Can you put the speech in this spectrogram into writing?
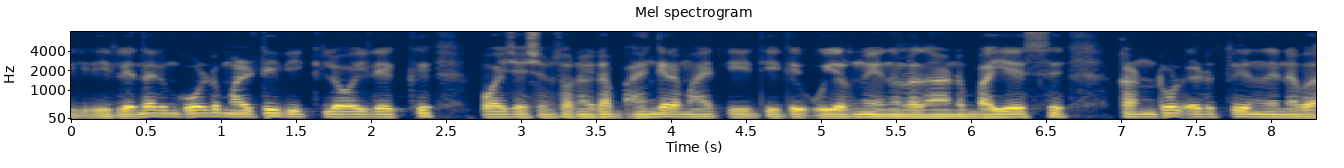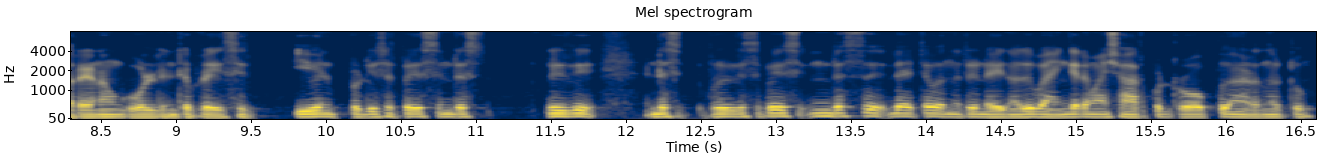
രീതിയിൽ. എന്തായാലും ഗോൾഡ് മൾട്ടി വീക്ക് ലോയിലേക്ക് പോയ ശേഷം സ്വർണവില ഭയങ്കരമായ രീതിയിൽ ഉയർന്നു എന്നുള്ളതാണ്. ബയേഴ്സ് കൺട്രോൾ എടുത്തു എന്ന് തന്നെ പറയണം ഗോൾഡിന്റെ പ്രൈസിൽ ഈവൻ പ്രൊഡ്യൂസർ പ്രൈസിന്റെ ഇത് index producer price index data വന്നിട്ടുണ്ടായിരുന്നു. അത് ഭയങ്കരമായ ഷാർപ്പ് ഡ്രോപ്പ് നടന്നിട്ടും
